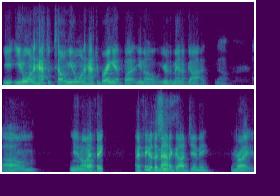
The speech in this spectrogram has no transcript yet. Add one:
you, you don't want to have to tell them you don't want to have to bring it but you know you're the man of god no um you know i think i think You're the man is- of God, Jimmy. Right.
